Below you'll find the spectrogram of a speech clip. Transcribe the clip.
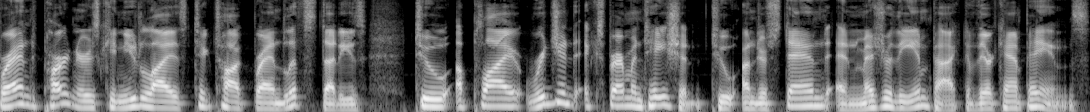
brand partners can utilize TikTok brand lift studies to apply rigid experimentation to understand and measure the impact of their campaigns.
